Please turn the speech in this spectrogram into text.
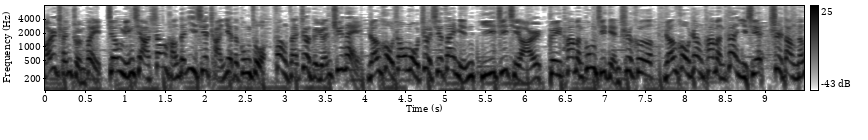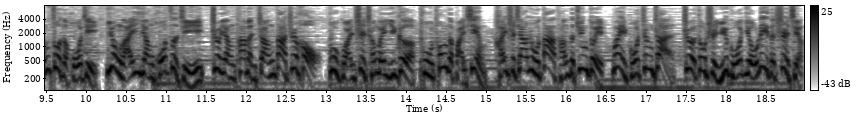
儿臣准备将名下商行的一些产业的工作放在这个园区内，然后招募这些灾民以及乞儿，给他们供给点吃喝，然后让他们干一些适当能做的活计，用来养活自己。这样他们长大之后，不管是成为一个普通的百姓，还是加入大唐的军队为国征战，这都是于国有利的事情。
